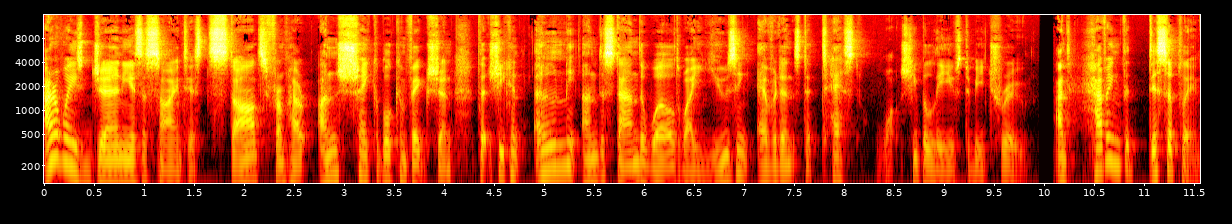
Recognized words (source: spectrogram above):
Arroway's journey as a scientist starts from her unshakable conviction that she can only understand the world by using evidence to test what she believes to be true. And having the discipline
